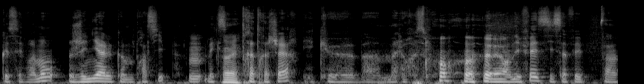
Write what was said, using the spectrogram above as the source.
que c'est vraiment génial comme principe, Mm. mais que c'est Ouais. très très cher et que, ben, malheureusement, en effet, si ça fait, enfin,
